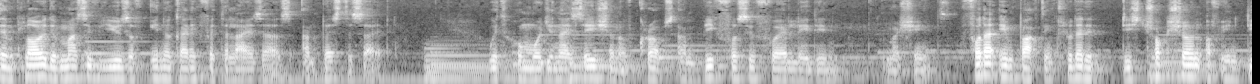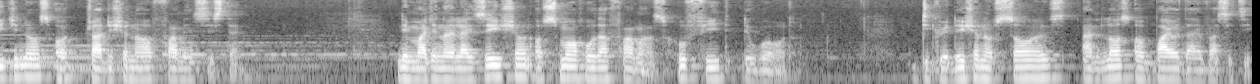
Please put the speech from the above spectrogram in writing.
It employed the massive use of inorganic fertilizers and pesticide, with homogenization of crops and big fossil fuel laden machines. Further impact included the destruction of indigenous or traditional farming system, the marginalization of smallholder farmers who feed the world, degradation of soils, and loss of biodiversity.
